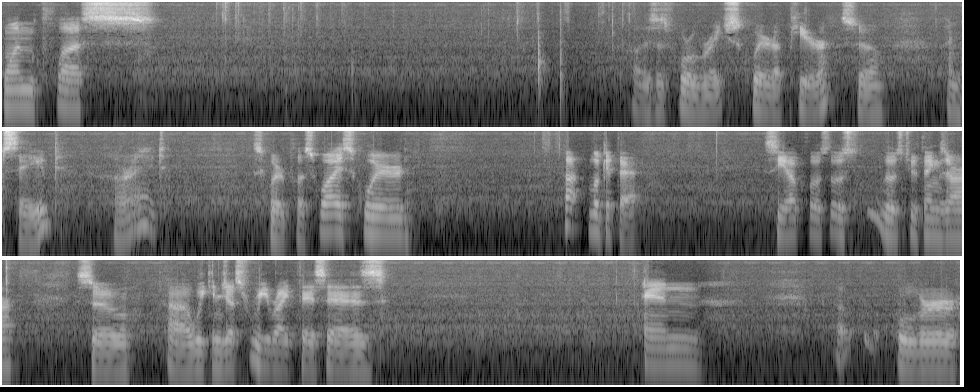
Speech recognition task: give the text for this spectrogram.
1 plus Oh, this is 4 over h squared up here, so I'm saved. Alright. Squared plus y squared. Ah, look at that. See how close those, those two things are? So uh, we can just rewrite this as n over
